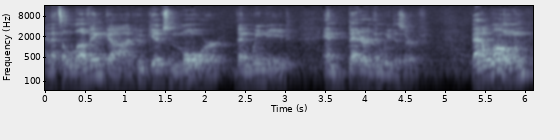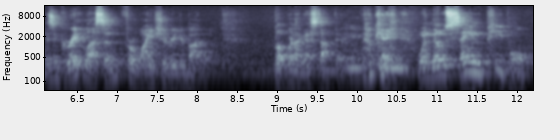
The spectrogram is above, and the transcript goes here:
and that's a loving God who gives more than we need and better than we deserve. That alone is a great lesson for why you should read your Bible. But we're not going to stop there. Okay? When those same people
